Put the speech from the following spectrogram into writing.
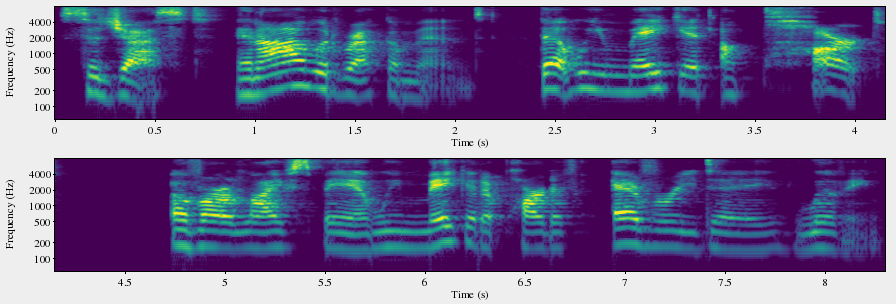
suggest and I would recommend that we make it a part of our lifespan. We make it a part of everyday living,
